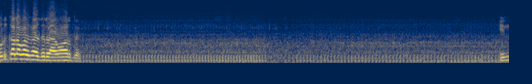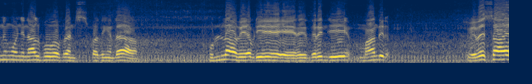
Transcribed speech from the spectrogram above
ஒரு கலவர் காத்துறா அவன் இன்னும் கொஞ்ச நாள் போவ ஃப்ரெண்ட்ஸ் பார்த்தீங்கன்னா ஃபுல்லாகவே அப்படியே எனக்கு தெரிஞ்சு மாந்திரம் விவசாய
